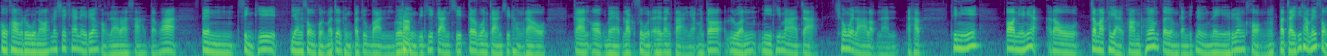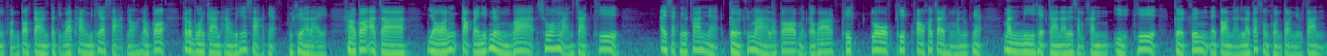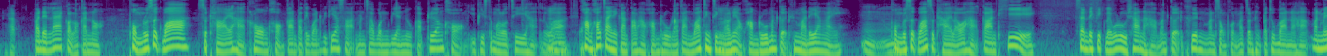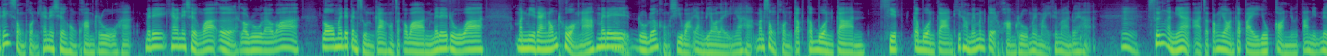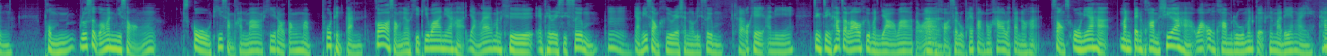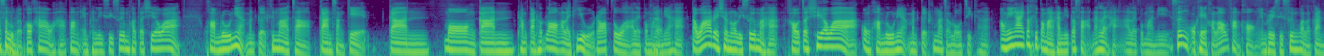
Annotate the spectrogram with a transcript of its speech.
องค์ความรู้เนาะไม่ใช่แค่ในเรื่องของดาราศาสตร์ แต่ว่าเป็นสิ่งที่ยังส่งผลมาจนถึงปัจจุบัน รวมครับถึงวิธีการคิดกระบวนการคิดของเรา การออกแบบหลักสูตรอะไรต่างๆเนี่ยมันก็ล้วนมีที่มาจากช่วงเวลาเหล่านั้นนะครับ ทีนี้ตอนนี้เนี่ยเราจะมาขยายความเพิ่มเติมกันนิดหนึ่งในเรื่องของปัจจัยที่ทำให้ส่งผลต่อการปฏิวัติทางวิทยาศาสตร์เนาะแล้วก็กระบวนการทางวิทยาศาสตร์เนี่ยมันคืออะไรครับแล้วก็อาจจะย้อนกลับไปนิดหนึ่งว่าช่วงหลังจากที่ ไอแซคนิวตันเนี่ยเกิดขึ้นมาแล้วก็เหมือนกับว่าพลิกโลกพลิกความเข้าใจของมนุษย์เนี่ยมันมีเหตุการณ์อะไรสำคัญอีกที่เกิดขึ้นในตอนนั้น แล้วก็ส่งผลต่อนิวตันครับประเด็นแรกก่อนแล้วกันเนาะผมรู้สึกว่าสุดท้ายอะฮะโครงของการปฏิวัติวิทยาศาสตร์ มันจะวนเวียนอยู่กับเรื่องของ epistemology ฮะหรือว่าความเข้าใจในการตามหาความรู้แล้วกันว่าจริง ๆ แล้วเนี่ยความรู้มันเกิดขึ้นมาได้ยังไงอืมผมรู้สึกว่าสุดท้ายแล้วอะฮะการที่ scientific revolution นะฮะมันเกิดขึ้นมันส่งผลมาจนถึงปัจจุบันนะฮะมันไม่ได้ส่งผลแค่ในเชิงของความรู้ฮะไม่ได้แค่ในเชิงว่าเออเรารู้แล้วว่าโลกไม่ได้เป็นศูนย์กลางของจักรวาล ไม่ได้รู้ว่ามันมีแรงโน้มถ่วงนะ ไม่ได้รู้เรื่องของชีวะอย่างเดียวอะไรอย่างเงี้ยฮะมันส่งผลกับกระบวนการคิดกระบวนการที่ทำให้มันเกิดความรู้ใหม่ ๆ ขึ้นมาด้วยฮะอืมซึ่งอันเนี้ยอาจจะต้องย้อนกลับไปยุคก่อนนิวตันนิดนึงผมรู้สึกว่ามันมี2 สกูลที่สำคัญมากที่เราต้องมาพูดถึงกัน ก็ 2 แนวคิดที่ว่าเนี่ยฮะอย่างแรกมันคือ empiricism อืมอย่างที่ 2 คือ rationalism ครับโอเค อันนี้จริง ๆ ถ้าจะเล่าคือมันยาวมาก แต่ว่าอ่าขอสรุปให้ฟังคร่าวๆแล้วกันเนาะฮะสองสกูลเนี่ยฮะมันเป็นความเชื่อฮะว่าองค์ความรู้มันเกิดขึ้นมาได้ยังไง ถ้าสรุปแบบคร่าวๆอะฮะฟัง empiricism เขาจะเชื่อว่า ความรู้เนี่ยมันเกิดขึ้นมาจากการสังเกต การ มองการทำการทดลองอะไรที่อยู่รอบตัวอะไรประมาณเนี้ยฮะ แต่ว่า rationalism อะฮะเขาจะเชื่อว่าองค์ความรู้เนี่ยมันเกิดขึ้นมาจาก logic ฮะ เอาง่ายๆก็คือประมาณคณิตศาสตร์นั่นแหละฮะอะไรประมาณนี้ ซึ่งโอเคขอเล่าฝั่งของ empiricism ก่อนละกัน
